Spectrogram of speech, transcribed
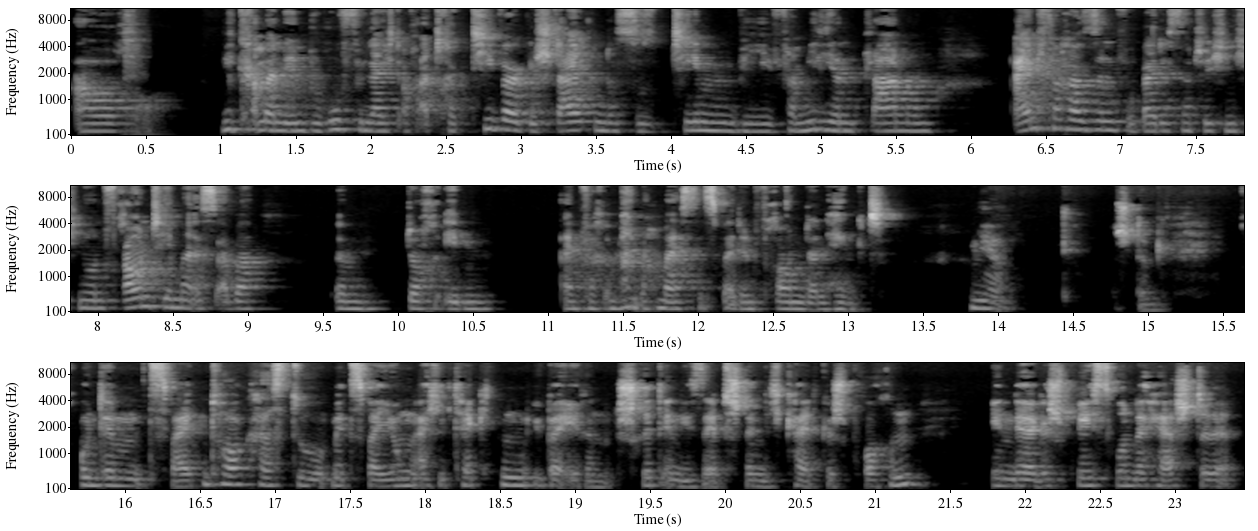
auch wie kann man den Beruf vielleicht auch attraktiver gestalten, dass so Themen wie Familienplanung einfacher sind, wobei das natürlich nicht nur ein Frauenthema ist, aber ähm, doch eben einfach immer noch meistens bei den Frauen dann hängt. Ja, stimmt. Und im zweiten Talk hast du mit zwei jungen Architekten über ihren Schritt in die Selbstständigkeit gesprochen. In der Gesprächsrunde herrschte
